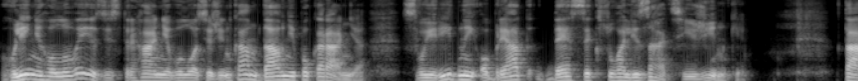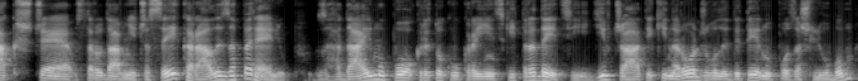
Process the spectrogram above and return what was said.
Гоління голови зі стригання волосся жінкам давні покарання, своєрідний обряд десексуалізації жінки. Так ще в стародавні часи карали за перелюб. Згадаємо покриток в українській традиції. Дівчат, які народжували дитину поза шлюбом,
